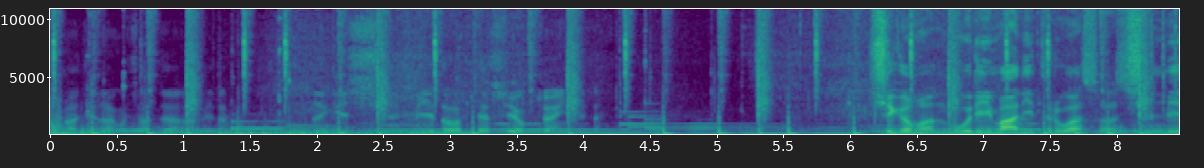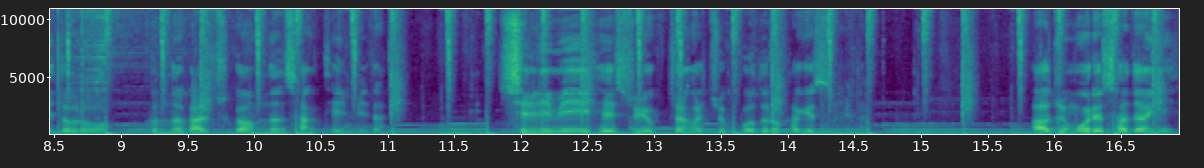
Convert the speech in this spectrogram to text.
스마진하고 잔잔합니다. 여기 신미도 해수욕장입니다. 지금은 물이 많이 들어와서 실미도로 건너갈 수가 없는 상태입니다. 신림이 해수욕장을 쭉 보도록 하겠습니다. 아주 모래사장이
